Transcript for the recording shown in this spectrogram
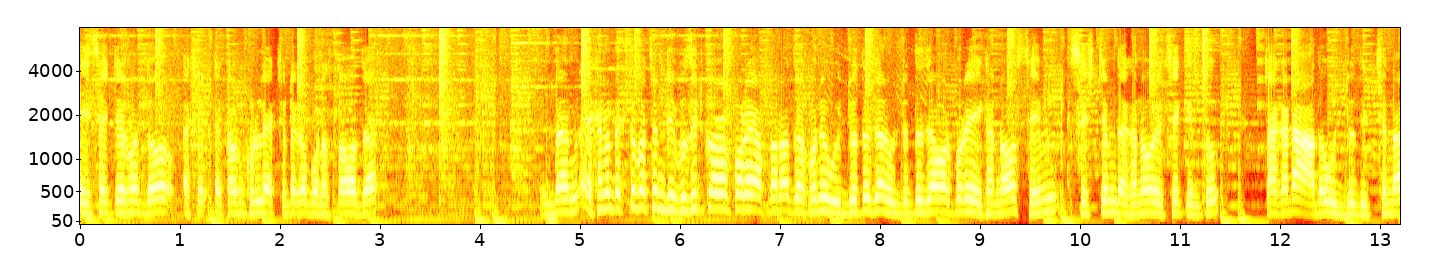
এই সাইটের মধ্যেও অ্যাকাউন্ট করলে একশো টাকা বোনাস পাওয়া যায়। দেন এখানে দেখতে পাচ্ছেন ডিপোজিট করার পরে আপনারা যখনই উইড্রোতে যান, উইড্রোতে যাওয়ার পরে এখানেও সেম সিস্টেম দেখানো হয়েছে, কিন্তু টাকাটা আদৌ উইড্রো দিচ্ছে না।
